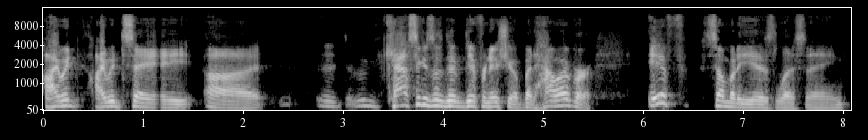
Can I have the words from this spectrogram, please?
I would I would say uh, casting is a different issue, but however, if somebody is listening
